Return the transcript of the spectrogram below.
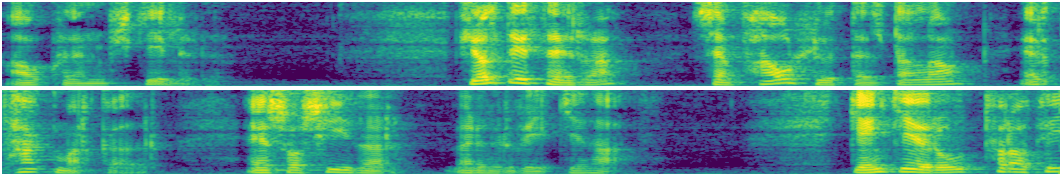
ákveðnum skilirðum. Fjöldið þeirra sem fá hluteldalán er takmarkaður eins og síðar verður vikið að. Gengið er út frá því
